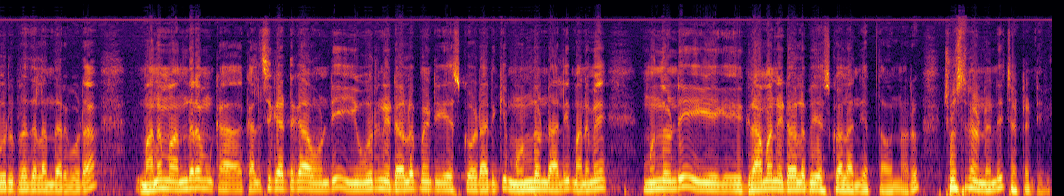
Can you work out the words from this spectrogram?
ఊరు ప్రజలందరూ కూడా మనం అందరం క కలిసికట్టుగా ఉండి ఈ ఊరిని డెవలప్మెంట్ చేసుకోవడానికి ముందుండాలి. మనమే ముందుండి ఈ ఈ గ్రామాన్ని డెవలప్ చేసుకోవాలని చెప్తా ఉన్నారు. చూస్తూనే ఉండండి చట్టం టీవీ.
